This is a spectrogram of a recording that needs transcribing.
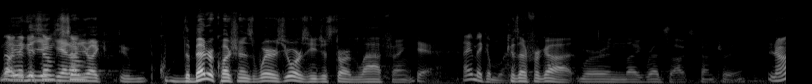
No, "No, you have the because some- Yankee hat on." You're like, "Dude, "The better question is, where's yours?" He just started laughing. yeah, I make them laugh. Because I forgot we're in like Red Sox country. No,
